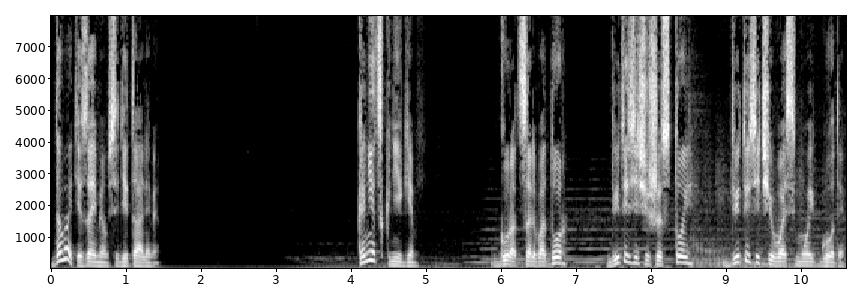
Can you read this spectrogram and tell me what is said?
Давайте займемся деталями. Конец книги. Город Сальвадор, 2006-2008 годы.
